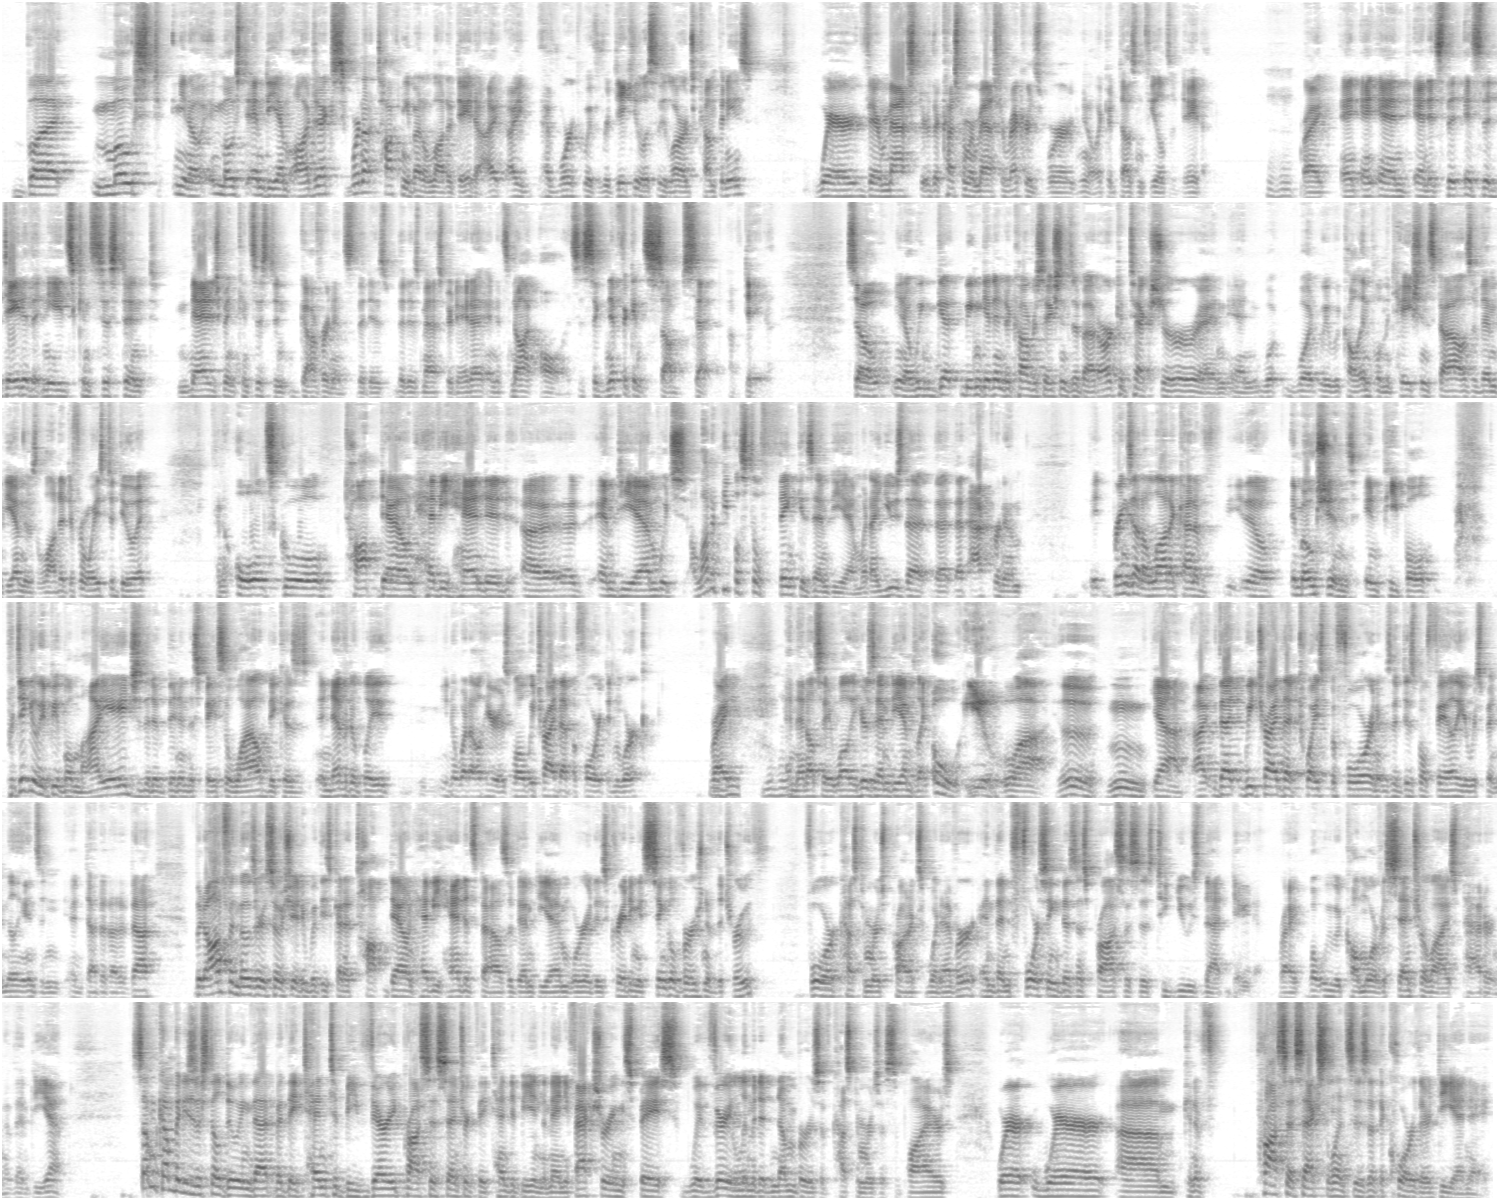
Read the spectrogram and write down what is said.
but most, you know, most MDM objects, we're not talking about a lot of data. I, I have worked with ridiculously large companies where their master, their customer master records were, you know, like a dozen fields of data mm-hmm. right? And, and and and it's the it's the data that needs consistent management, consistent governance that is that is master data, and it's not all. It's a significant subset of data. So you know we can get we can get into conversations about architecture and and what what we would call implementation styles of MDM. There's a lot of different ways to do it. Kind of old school, top down, heavy handed uh, MDM, which a lot of people still think is MDM. When I use that that, that acronym it brings out a lot of kind of you know emotions in people particularly people my age that have been in the space a while because inevitably you know what i'll hear is well we tried that before it didn't work. Right? Mm-hmm, mm-hmm. and then i'll say well here's mdm like oh you uh, mm, yeah I, that we tried that twice before and it was a dismal failure we spent millions and, and da da da da da. But often those are associated with these kind of top down heavy handed styles of mdm where it is creating a single version of the truth for customers, products, whatever, and then forcing business processes to use that data, right? What we would call more of a centralized pattern of MDM. Some companies are still doing that, but they tend to be very process centric. They tend to be in the manufacturing space with very limited numbers of customers or suppliers, where where um, kind of process excellence is at the core of their DNA.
